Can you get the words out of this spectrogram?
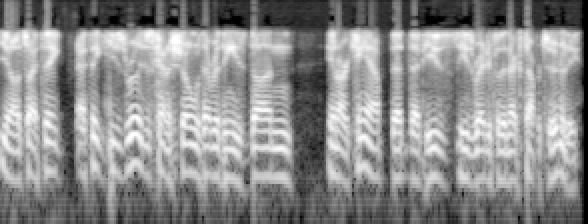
you know, so I think I think he's really just kind of shown with everything he's done in our camp that that he's he's ready for the next opportunity.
